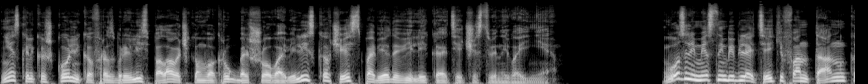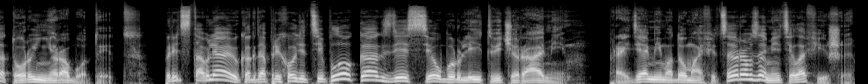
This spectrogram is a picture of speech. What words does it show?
Несколько школьников разбрелись по лавочкам вокруг большого обелиска в честь победы в Великой Отечественной войне. Возле местной библиотеки фонтан, который не работает. Представляю, когда приходит тепло, как здесь все бурлит вечерами. Пройдя мимо дома офицеров, заметил афиши.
